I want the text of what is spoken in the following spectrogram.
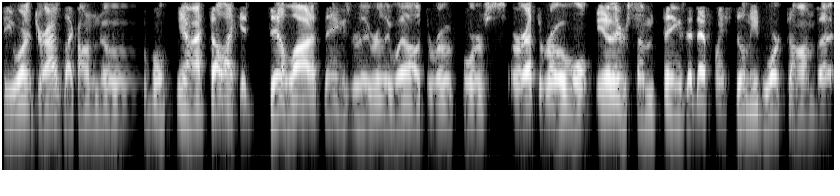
see what it drives like on an oval. You know, I felt like it did a lot of things really, really well at the road course or at the Roval. You know, there's some things that definitely still need worked on, but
